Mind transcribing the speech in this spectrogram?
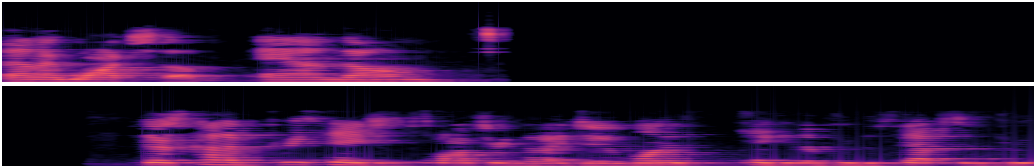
and I watch them, and um, there's kind of three stages of sponsoring that I do. One is taking them through the steps and through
